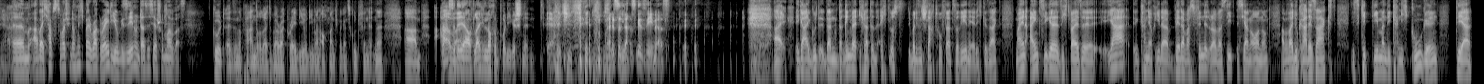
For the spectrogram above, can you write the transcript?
Ja. Ähm, aber ich habe es zum Beispiel noch nicht bei Rock Radio gesehen und das ist ja schon mal was. Gut, also noch ein paar andere Leute bei Rock Radio, die man auch manchmal ganz gut findet. Ne? Ähm, Da hast du dir ja auch gleich ein Loch im Pulli geschnitten, als du das gesehen hast. Ah, egal, gut, dann, dann reden wir, ich hatte echt Lust, über diesen Schlachthof da zu reden, ehrlich gesagt. Meine einzige Sichtweise, ja, kann ja auch jeder, wer da was findet oder was sieht, ist ja in Ordnung. Aber weil du gerade sagst, es gibt jemanden, den kann ich googeln, der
